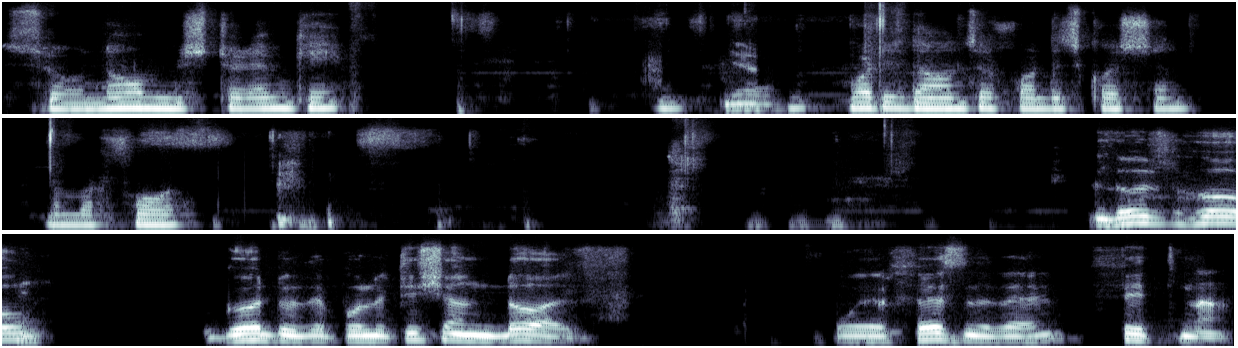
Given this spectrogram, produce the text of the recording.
So now, Mr. MK, Yeah. what is the answer for this question? Number four. Those who go to the politician doors will face the fitna.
